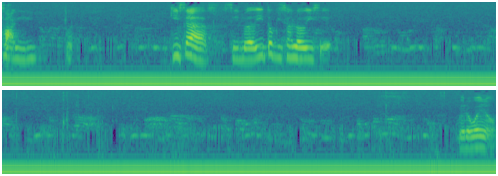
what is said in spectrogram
file. Quizás, si lo edito, quizás lo dice. Pero bueno.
